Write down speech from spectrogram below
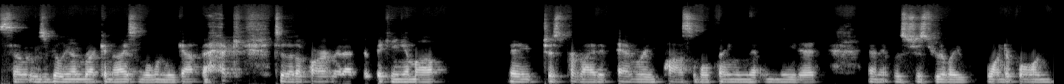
So it was really unrecognizable when we got back to that apartment after picking him up. They just provided every possible thing that we needed, and it was just really wonderful. And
